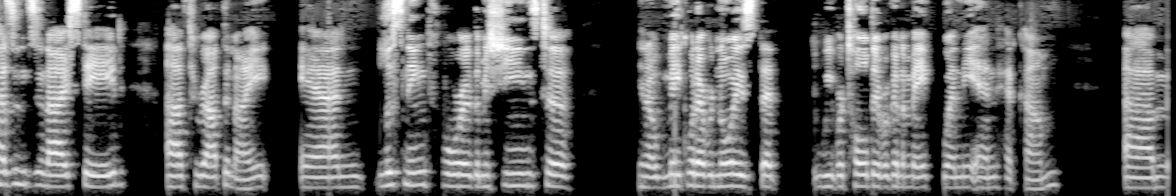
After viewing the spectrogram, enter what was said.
cousins and I stayed uh, throughout the night, and listening for the machines to, you know, make whatever noise that we were told they were going to make when the end had come. Um,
